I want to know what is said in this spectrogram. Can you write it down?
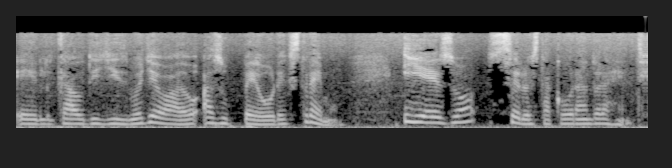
el caudillismo llevado a su peor extremo. Y eso se lo está cobrando la gente.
